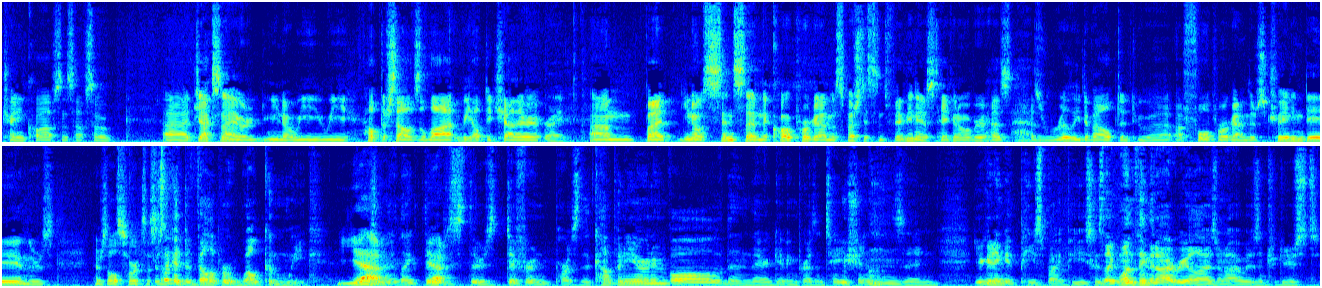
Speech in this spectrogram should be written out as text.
training co-ops and stuff. So uh, Jax and I are, you know, we, we helped ourselves a lot. We helped each other. Right. Um, but you know, since then, the co-op program, especially since Vivian has taken over, has has really developed into a, a full program. There's training day, and there's there's all sorts of There's stuff. like a developer welcome week. yeah? Like yeah. there's there's different parts of the company aren't involved and they're giving presentations and you're getting it piece by piece. Because like one thing that I realized when I was introduced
